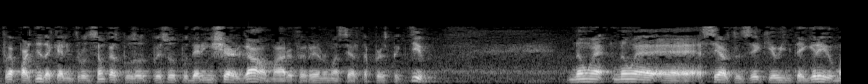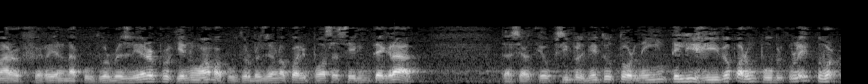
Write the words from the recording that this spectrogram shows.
Foi a partir daquela introdução que as pessoas puderam enxergar o Mário Ferreira numa certa perspectiva. Não é, não é, é, certo dizer que eu integrei o Mário Ferreira na cultura brasileira, porque não há uma cultura brasileira na qual ele possa ser integrado. Tá certo? Eu simplesmente o tornei inteligível para um público leitor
